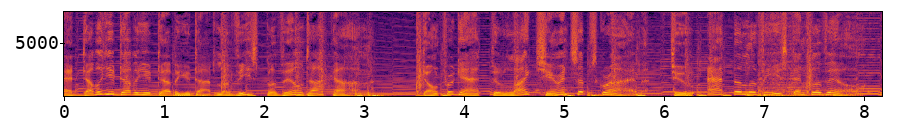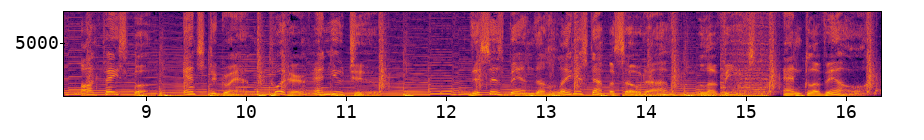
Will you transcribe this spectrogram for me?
at www.lavisclaville.com. Don't forget to like, share, and subscribe to At the LaVie and Claville on Facebook, Instagram, Twitter, and YouTube. This has been the latest episode of LaVie and Claville.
